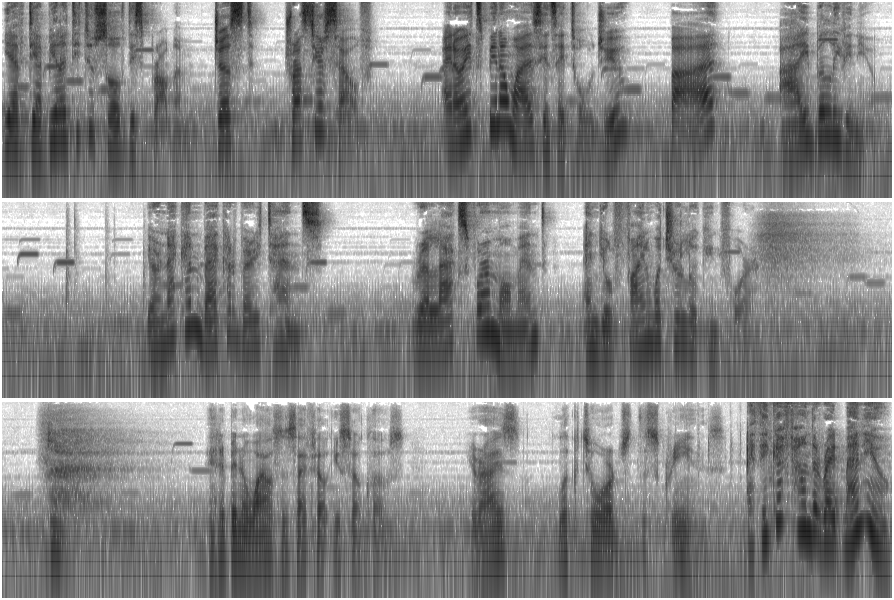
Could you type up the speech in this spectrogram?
You have the ability to solve this problem. Just trust yourself. I know it's been a while since I told you, but I believe in you. Your neck and back are very tense. Relax for a moment, and you'll find what you're looking for. it had been a while since I felt you so close. Your eyes look towards the screens. I think I found the right menu.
